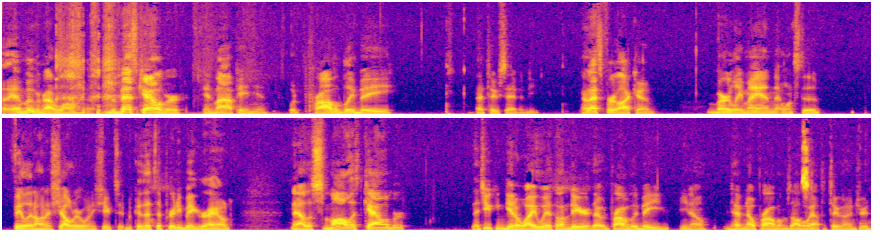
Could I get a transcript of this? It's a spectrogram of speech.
yeah, moving right along. The best caliber, in my opinion, would probably be a 270. Now that's for like a burly man that wants to feel it on his shoulder when he shoots it because that's a pretty big round. Now the smallest caliber that you can get away with on deer, that would probably be, you know, have no problems all the way out to 200.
